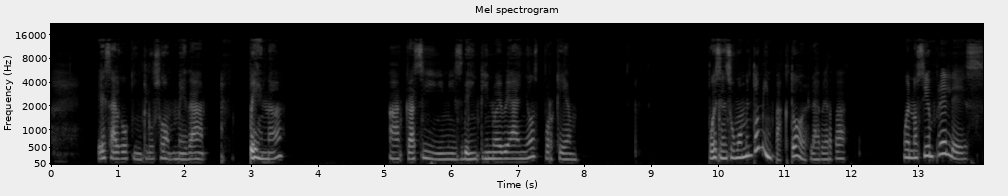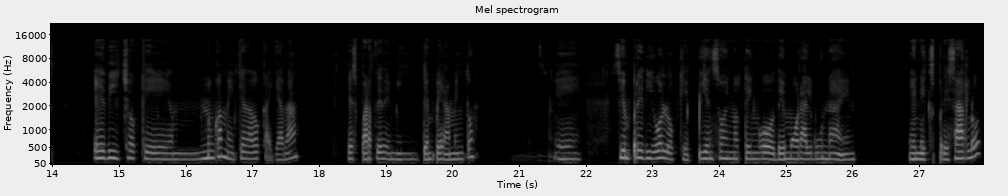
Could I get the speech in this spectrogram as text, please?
es algo que incluso me da pena a casi mis 29 años porque pues en su momento me impactó, la verdad. Bueno, siempre les he dicho que mm, nunca me he quedado callada, es parte de mi temperamento. Eh, siempre digo lo que pienso y no tengo demora alguna en, en expresarlo.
